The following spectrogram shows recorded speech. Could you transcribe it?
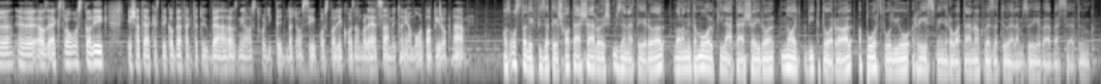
az extra osztalék, és hát elkezdték a befektetők beárazni azt, hogy itt egy nagyon szép osztalékhozamra lehet számítani a MOL papíroknál az osztalékfizetés hatásáról és üzenetéről, valamint a MOL kilátásairól Nagy Viktorral, a portfólió részvényrovatának vezető elemzőjével beszéltünk.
